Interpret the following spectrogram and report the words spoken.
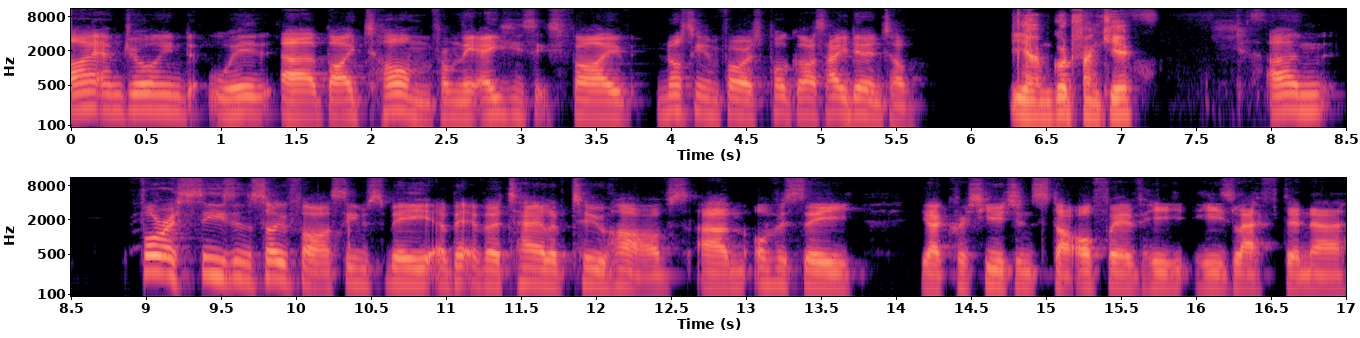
I am joined with uh, by Tom from the 1865 Nottingham Forest podcast. How you doing, Tom? Yeah, I'm good, thank you. Um, Forest season so far seems to be a bit of a tale of two halves. Um, obviously, yeah, Chris Hughton start off with he he's left and uh,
